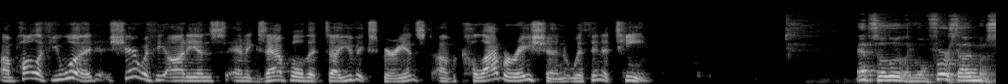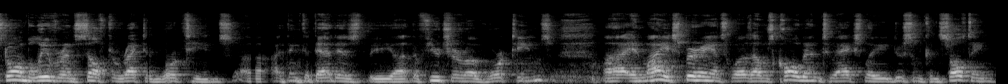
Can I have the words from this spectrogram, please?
Um, Paul, if you would share with the audience an example that uh, you've experienced of collaboration within a team. Absolutely. Well, first, I'm a strong believer in self-directed work teams. Uh, I think that that is the uh, the future of work teams. Uh, and my experience was I was called in to actually do some consulting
